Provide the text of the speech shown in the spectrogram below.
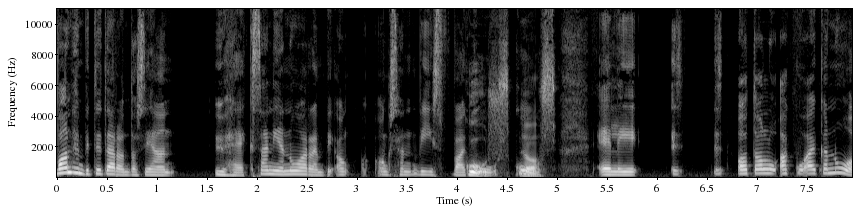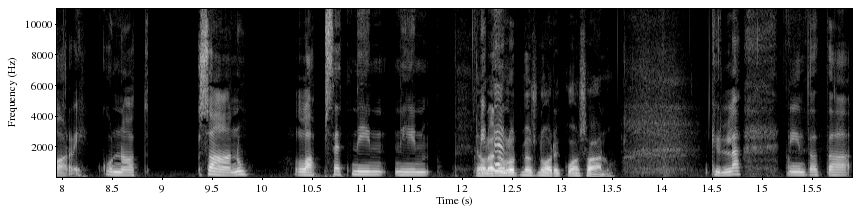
vanhempi tytär on tosiaan yhdeksän ja nuorempi, on, onko hän viisi vai kuusi? Kuusi. kuusi. Eli oot ollut Aku aika nuori, kun oot saanut lapset, niin... niin ja miten... olen ollut myös nuori, kun on saanut. Kyllä. Niin tota,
